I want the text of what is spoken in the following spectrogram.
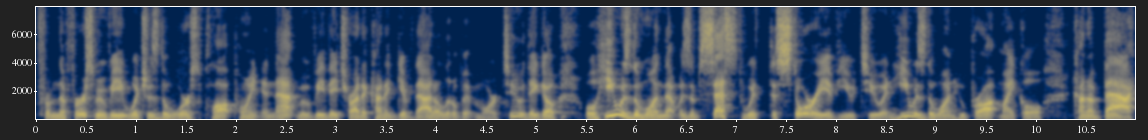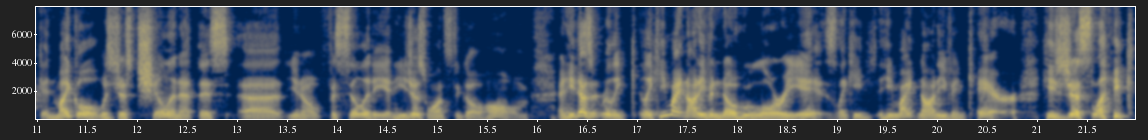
from the first movie, which is the worst plot point in that movie. They try to kind of give that a little bit more too. They go, well, he was the one that was obsessed with the story of you two, and he was the one who brought Michael kind of back. And Michael was just chilling at this, uh, you know, facility, and he just wants to go home. And he doesn't really like. He might not even know who Laurie is. Like he he might not even care. He's just like,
